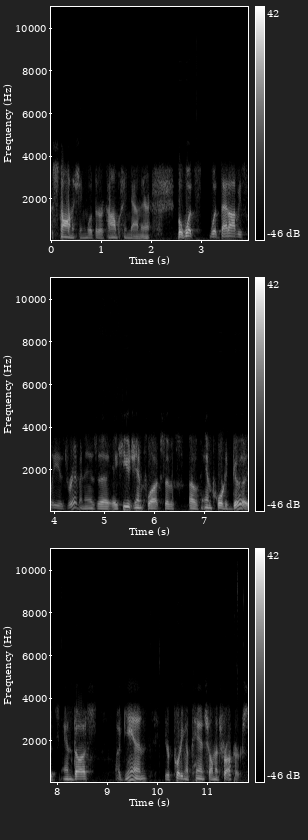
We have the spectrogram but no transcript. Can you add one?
astonishing what they're accomplishing down there. But what's what that obviously is driven is a, a huge influx of, of imported goods, and thus, again, you're putting a pinch on the truckers.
